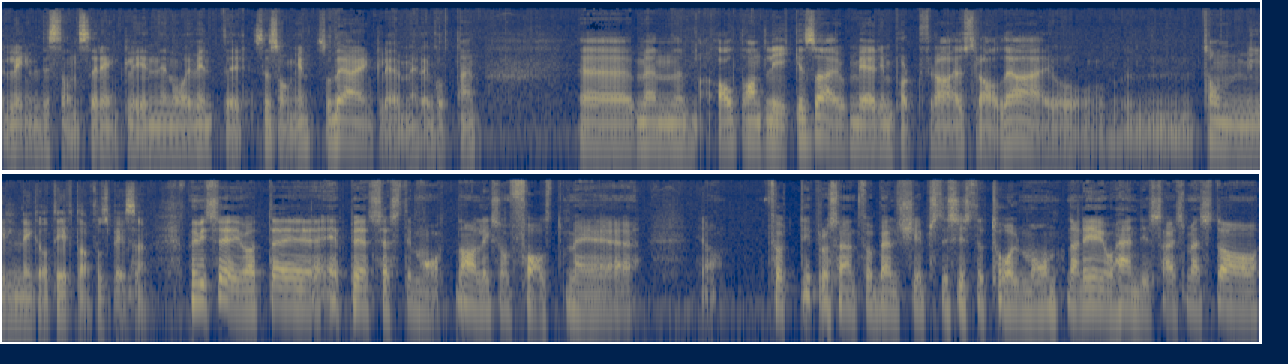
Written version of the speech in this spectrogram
lengre distanser egentlig inn i nå i vintersesongen. Så det er egentlig mer et godt tegn. Eh, men alt annet like så er jo mer import fra Australia er jo tonnmil negativt da, for spacet. Men vi ser jo at EPS-estimatene har liksom falt med ja, 40% for Bellships de siste tolv månedene. Det er jo handysize mest, da, og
